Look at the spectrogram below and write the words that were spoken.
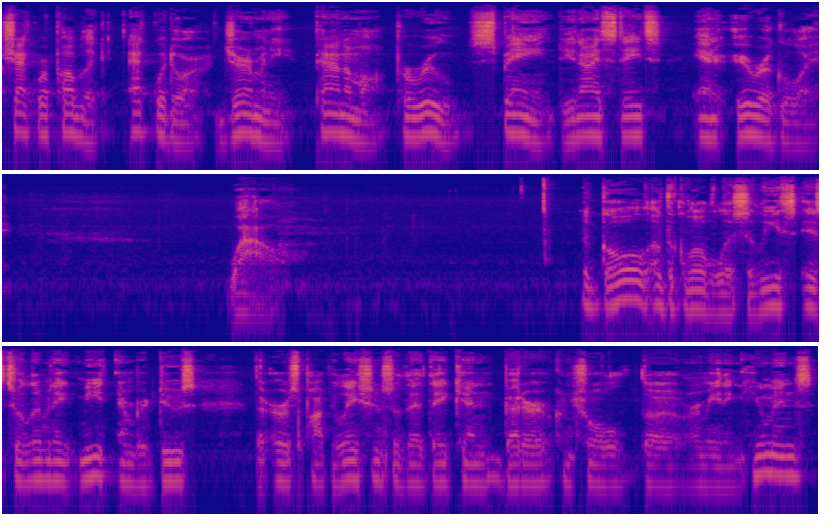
Czech Republic, Ecuador, Germany, Panama, Peru, Spain, the United States, and Uruguay. Wow. The goal of the globalist elites is to eliminate meat and reduce the Earth's population so that they can better control the remaining humans.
